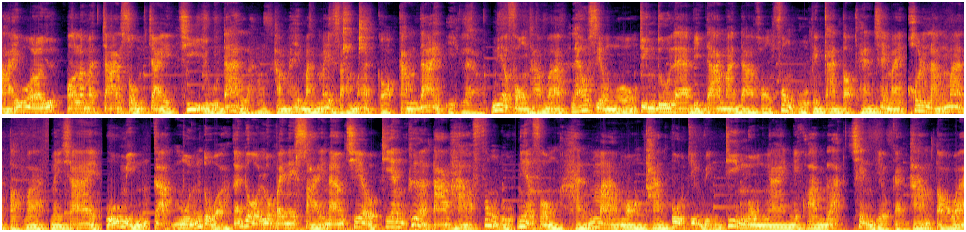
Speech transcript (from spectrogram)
ลายวรยุทธ์ปรมาจารย์สมใจที่อยู่ด้านหลังทำให้มันไม่สามารถก่อกรรมได้อีกแล้ว เนี่ยฟงถามว่าแล้วเสี่ยวโง่จึงดูแลบิดามารดาของฟงอู่เป็นการตอบแทนใช่ไหมคนหลังมานตอบว่า ไม่ใช่หูหมิงกลับหมุนตัวกระโดดลงไปในสายน้ำเชี่ยว เพียงเพื่อตามหาฟงอูเนี่ยฟงหันมามองทางปู้จิ้งหวิงที่งมงายในความรักเช่นเดียวกัน ถามต่อว่า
